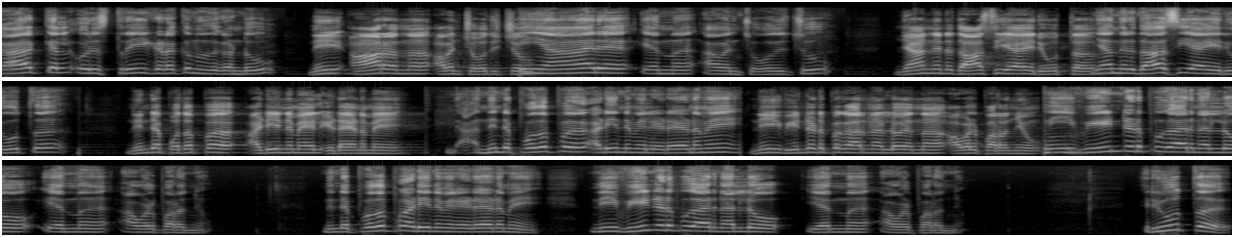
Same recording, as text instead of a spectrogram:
കാൽക്കൽ ഒരു സ്ത്രീ കിടക്കുന്നത് കണ്ടു. നീ ആരെന്ന് അവൻ ചോദിച്ചു. നീ ആര് എന്ന് അവൻ ചോദിച്ചു. ഞാൻ നിന്റെ ദാസിയായ രൂത്ത്. ഞാൻ നിന്റെ ദാസിയായ രൂത്ത്. നിന്റെ പുതപ്പ് അടിയന്റെ മേൽ ഇടയണമേ. നിന്റെ പുതപ്പ് അടിയന്റെ മേൽ ഇടയണമേ. നീ വീണ്ടെടുപ്പുകാരനല്ലോ എന്ന് അവൾ പറഞ്ഞു. നീ വീണ്ടെടുപ്പുകാരനല്ലോ എന്ന് അവൾ പറഞ്ഞു. നിന്റെ പുതപ്പ് അടിയന്റെ മേൽ ഇടയണമേ. നീ വീണ്ടെടുപ്പുകാരനല്ലോ എന്ന് അവൾ പറഞ്ഞു. രൂത്ത്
